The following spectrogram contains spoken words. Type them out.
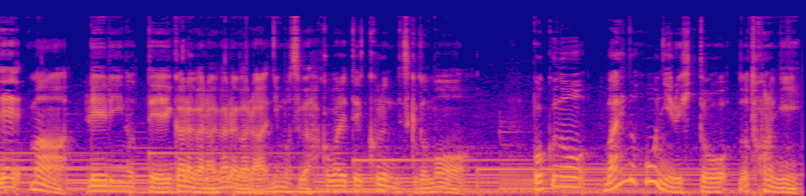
でまあレールに乗ってガラガラガラガラ荷物が運ばれてくるんですけども僕の前の方にいる人のところに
